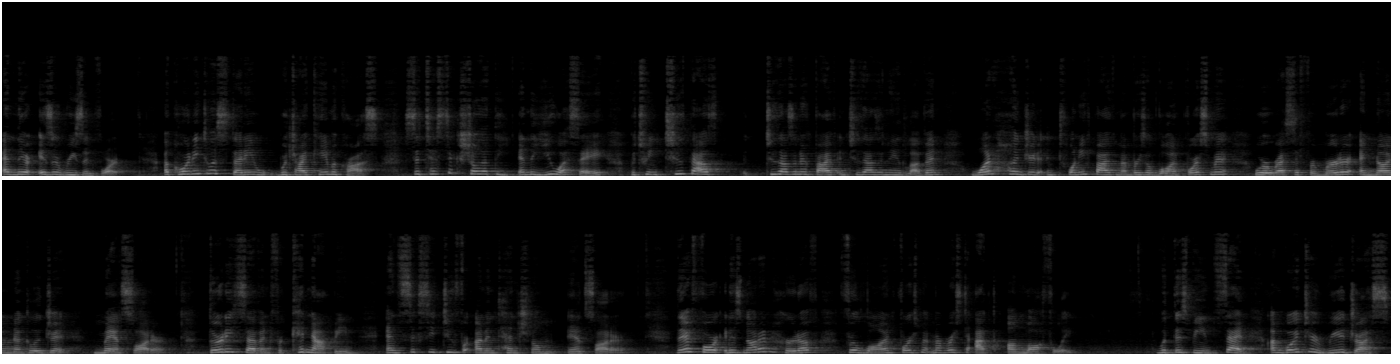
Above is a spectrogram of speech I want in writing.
and there is a reason for it. According to a study which I came across, statistics show that the, in the USA, between 2000, 2005 and 2011, 125 members of law enforcement were arrested for murder and non negligent manslaughter, 37 for kidnapping, and 62 for unintentional manslaughter. Therefore, it is not unheard of for law enforcement members to act unlawfully. With this being said, I'm going to readdress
